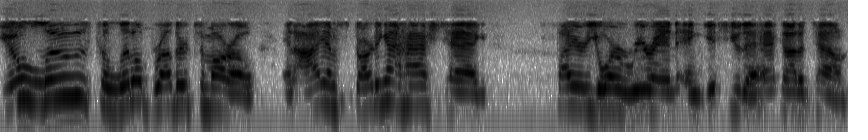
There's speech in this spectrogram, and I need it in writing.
You lose to little brother tomorrow, and I am starting a hashtag fire your rear end and get you the heck out of town.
